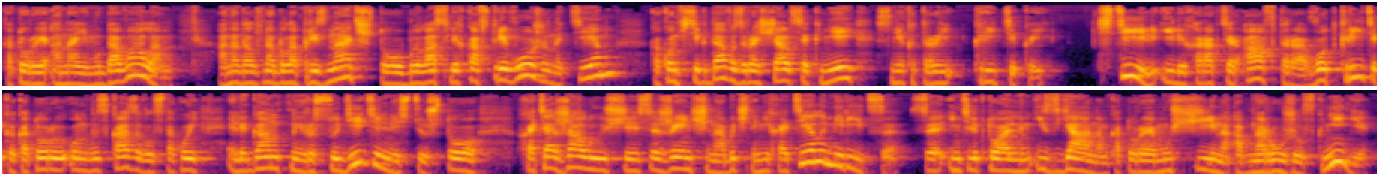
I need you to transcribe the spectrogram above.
которые она ему давала, она должна была признать, что была слегка встревожена тем, как он всегда возвращался к ней с некоторой критикой – Стиль или характер автора – вот критика, которую он высказывал с такой элегантной рассудительностью, что хотя жалующаяся женщина обычно не хотела мириться с интеллектуальным изъяном, которое мужчина обнаружил в книге,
